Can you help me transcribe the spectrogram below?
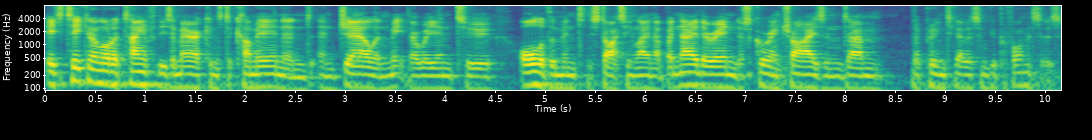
it's taken a lot of time for these Americans to come in and, and gel and make their way into all of them into the starting lineup. But now they're in, they're scoring tries, and um, they're putting together some good performances.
